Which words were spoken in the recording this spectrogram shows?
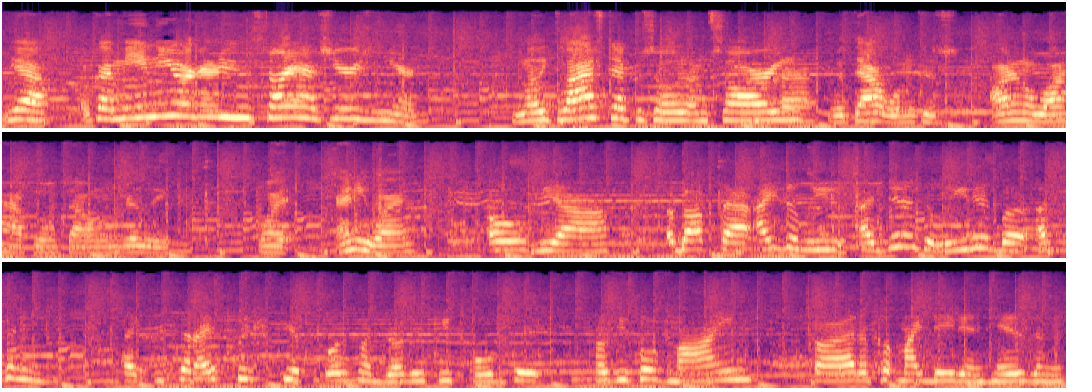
Yeah. Okay, me and you are gonna be starting our series in here. Like last episode, I'm sorry Okay. with that one because I don't know what happened with that one really. But anyway, Oh yeah, about that. I deleted. I didn't delete it, but I couldn't. Like instead, I switched PS4 with my brother. He sold it, or he sold mine. So I had to put my data in his, and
